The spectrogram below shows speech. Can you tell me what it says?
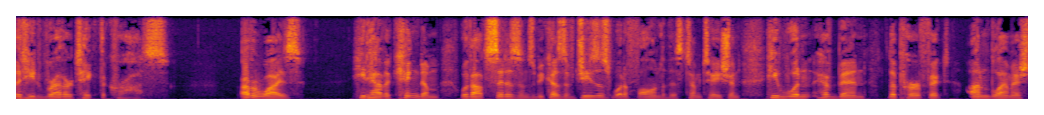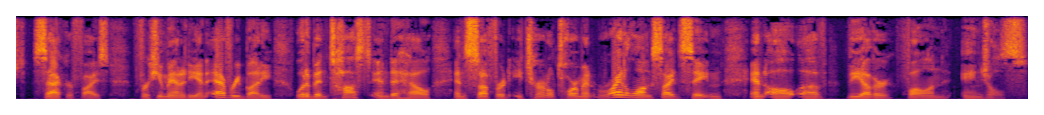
that he'd rather take the cross. Otherwise, he'd have a kingdom without citizens because if Jesus would have fallen to this temptation, he wouldn't have been the perfect, unblemished sacrifice for humanity, and everybody would have been tossed into hell and suffered eternal torment right alongside Satan and all of the other fallen angels.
